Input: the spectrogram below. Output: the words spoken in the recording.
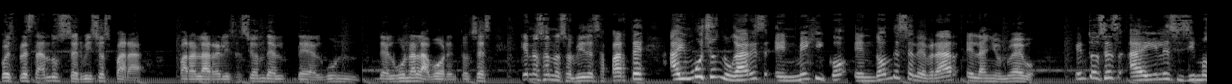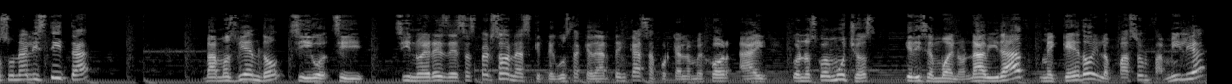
pues prestando sus servicios para, para la realización de, de, algún, de alguna labor. Entonces, que no se nos olvide esa parte. Hay muchos lugares en México en donde celebrar el Año Nuevo. Entonces, ahí les hicimos una listita vamos viendo si, si, si no eres de esas personas que te gusta quedarte en casa, porque a lo mejor hay, conozco a muchos que dicen, bueno, Navidad me quedo y lo paso en familia,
